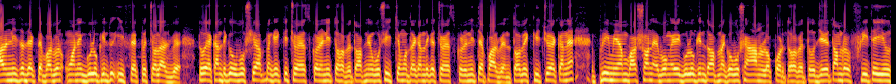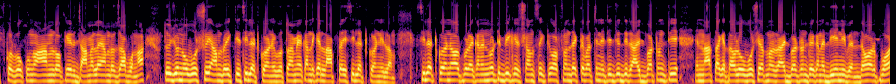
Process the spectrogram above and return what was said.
আর নিচে দেখতে পারবেন অনেকগুলো কিন্তু ইফেক্টে চলে আসবে। তো এখান থেকে অবশ্যই আপনাকে একটি চয়েস করে নিতে হবে। তো আপনি অবশ্যই ইচ্ছে মতো এখান থেকে চয়েস করে নিতে পারবেন। তবে কিছু এখানে প্রিমিয়াম ভার্সন এবং এইগুলো কিন্তু আপনাকে অবশ্যই আনলক করতে হবে। তো যেহেতু আমরা ফ্রিতে ইউজ করব, কোনো আনলকের ঝামেলায় আমরা যাব না, তো এই জন্য অবশ্যই আমরা একটি সিলেক্ট করে নেব। তো আমি এখান থেকে লাভটাই সিলেক্ট করে নিলাম। সিলেক্ট করে নেওয়ার পর এখানে নোটিফিকেশনস একটি অপশন দেখতে পাচ্ছেন। এটি যদি রাইট বাটনটি না থাকে, তাহলে অবশ্যই আপনার রাইট বাটনটি এখানে দিয়ে নেবেন। দেওয়ার পর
